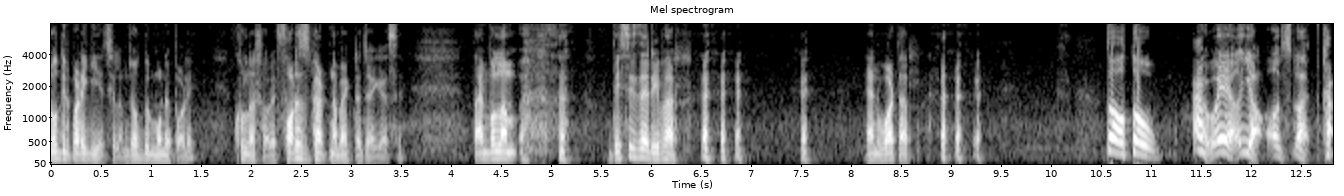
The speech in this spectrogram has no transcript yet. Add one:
নদীর পাড়ে গিয়েছিলাম যদ্দূর মনে পড়ে খুলনা শহরে ফরেস্ট ঘাট নামে একটা জায়গা আছে। তাই আমি বললাম this is a river and water তো তো কা,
